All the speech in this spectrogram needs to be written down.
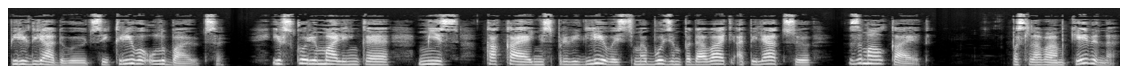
переглядываются и криво улыбаются. И вскоре маленькая мисс какая несправедливость, мы будем подавать апелляцию, замолкает. По словам Кевина,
